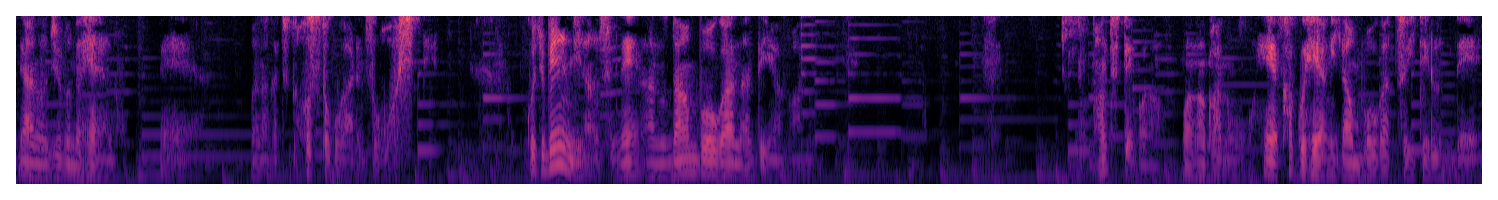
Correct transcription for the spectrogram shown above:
で、あの、自分の部屋の、えー、まあ、なんかちょっと干すとこがあるんで、そこ干して。こっち便利なんですよね。あの、暖房が、なんていうんやろ、あの、なんて言ってんかな。まあなんかあの、部屋、各部屋に暖房がついてるんで、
